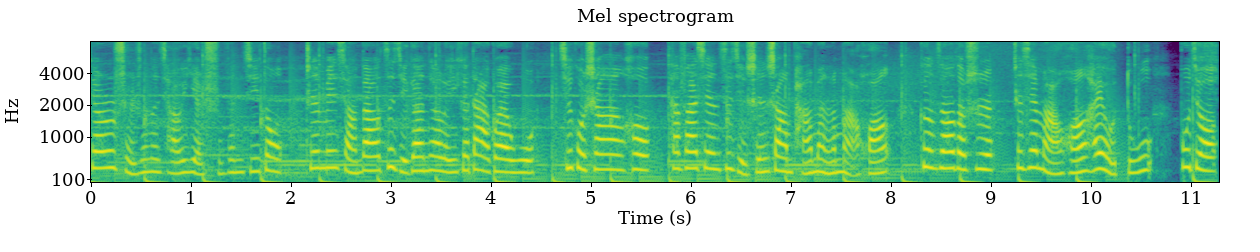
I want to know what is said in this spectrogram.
掉入水中的乔伊也十分激动，真没想到自己干掉了一个大怪物。结果上岸后，他发现自己身上爬满了蚂蟥，更糟的是，这些蚂蟥还有毒。不久，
